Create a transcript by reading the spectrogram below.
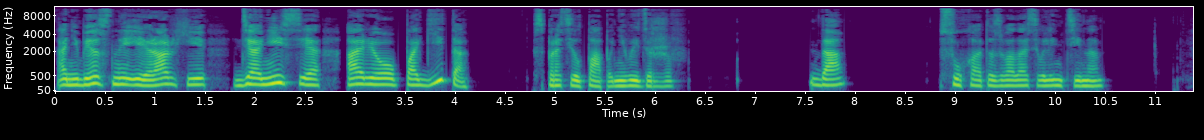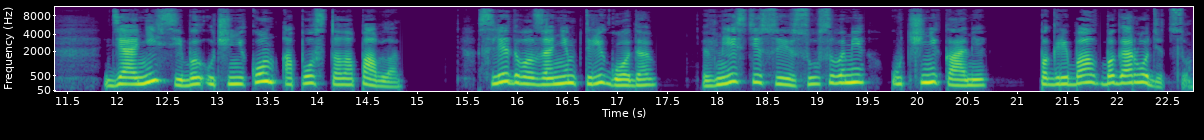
о небесной иерархии Дионисия Ареопагита? спросил папа, не выдержав. Да, сухо отозвалась Валентина. Дионисий был учеником апостола Павла. Следовал за ним три года вместе с Иисусовыми учениками погребал Богородицу.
